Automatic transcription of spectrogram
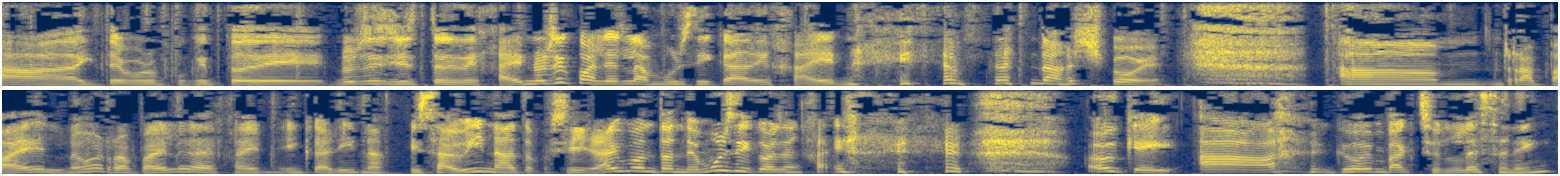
Ay, tengo un poquito de... No sé si estoy de Jaén. No sé cuál es la música de Jaén. Not sure. Um, Rafael, ¿no? Rafael era de Jaén. Y Karina. Y Sabina. Sí, hay un montón de músicos en Jaén. okay, uh, going back to listening.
